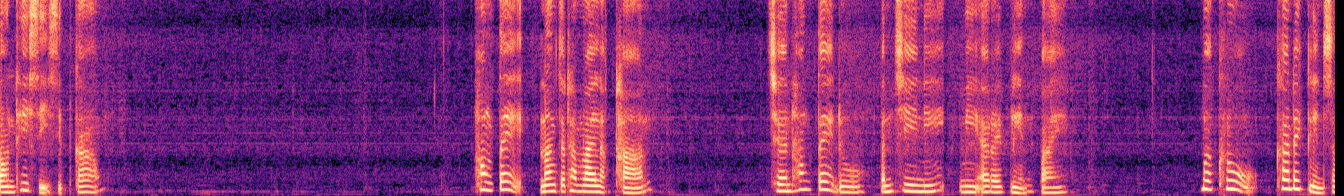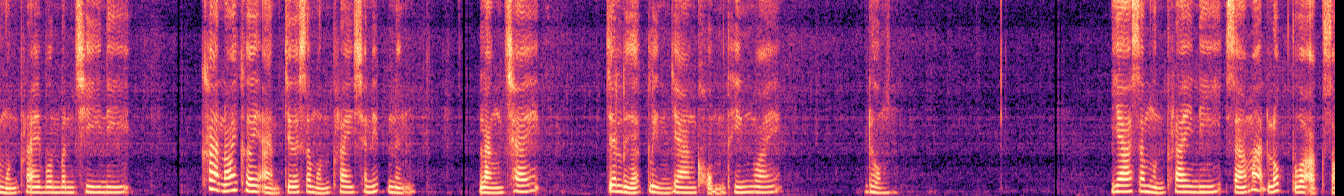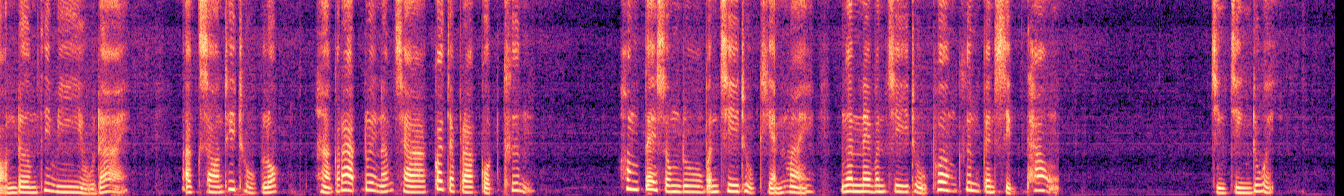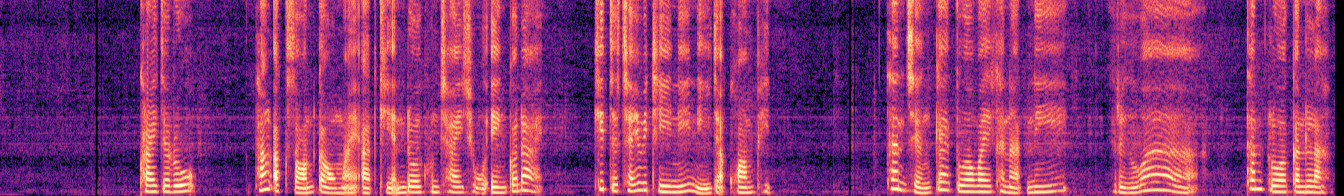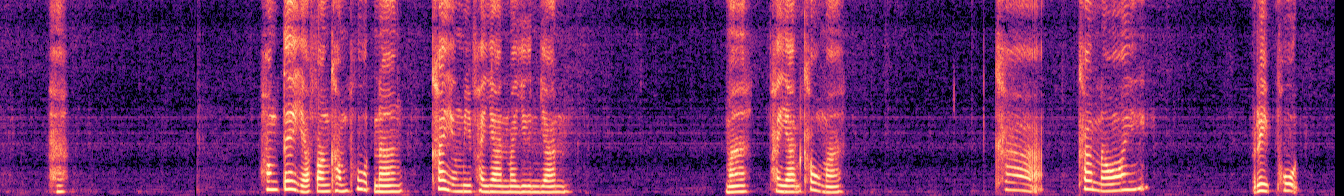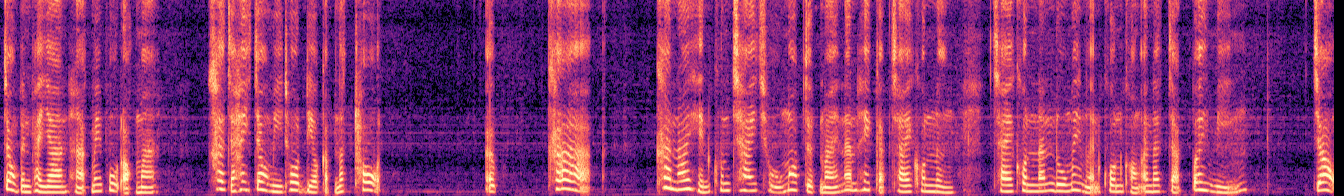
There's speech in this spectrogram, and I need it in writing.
ตอนที่ 49 ห้องเต้ นางจะทำลายหลักฐาน เชิญห้องเต้ดูบัญชีนี้มีอะไรเปลี่ยนไป เมื่อครู่ข้าได้กลิ่นสมุนไพรบนบัญชีนี้ ข้าน้อยเคยอ่านเจอสมุนไพรชนิดหนึ่ง หลังใช้ จะเหลือกลิ่นยางขมทิ้งไว้ ดม ยาสมุนไพรนี้สามารถลบตัวอักษรเดิมที่มีอยู่ได้ อักษรที่ถูกลบ หากราดด้วยน้ำชาก็จะปรากฏขึ้น ห้องเต้ทรงดูบัญชีถูกเขียนใหม่ เงินในบัญชีถูกเพิ่มขึ้นเป็นสิบเท่า จริงๆด้วย ใครจะรู้ ทั้งอักษรเก่าใหม่อาจเขียนโดยคุณชายฉูเองก็ได้ คิดจะใช้วิธีนี้หนีจากความผิด ท่านเฉิงแก้ตัวไวขนาดนี้ หรือว่า ท่านกลัวกันล่ะ ฮะฮ่องเต้อย่าฟังคำพูดนาง ข้ายังมีพยานมายืนยัน มา พยานเข้ามา ข้า ข้าน้อย รีบพูด เจ้าเป็นพยานหากไม่พูดออกมา ข้าจะให้เจ้ามีโทษเดียวกับนักโทษ เออข้า ข้าน้อยเห็นคุณชายฉูมอบจดหมายนั่นให้กับชายคนหนึ่ง ชายคนนั้นดูไม่เหมือนคนของอาณาจักรเป้ยหมิง เจ้า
